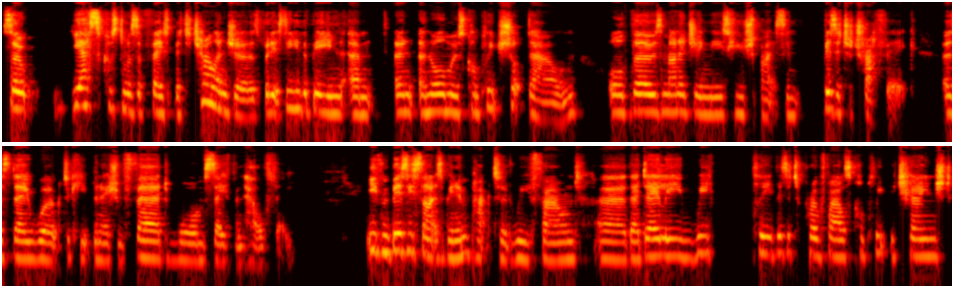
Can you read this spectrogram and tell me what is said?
So, yes, customers have faced bitter challenges, but it's either been um, an, an, almost complete shutdown or those managing these huge spikes in visitor traffic as they work to keep the nation fed, warm, safe, and healthy. Even busy sites have been impacted, we've found. Uh, their daily, weekly visitor profiles completely changed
